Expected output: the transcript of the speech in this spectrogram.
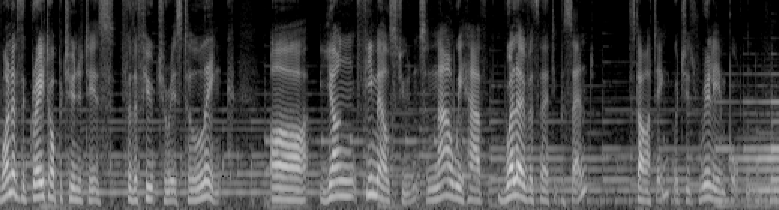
One of the great opportunities for the future is to link our young female students, and now we have well over 30% starting, which is really important.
